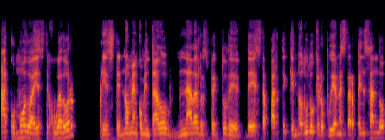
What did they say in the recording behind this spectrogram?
acomodo a este jugador. Este, no me han comentado nada al respecto de, de esta parte, que no dudo que lo pudieran estar pensando,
